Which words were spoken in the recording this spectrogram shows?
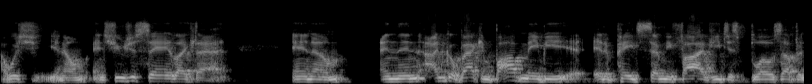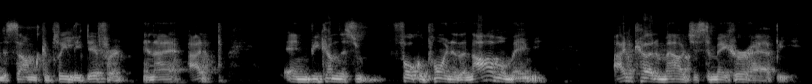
I wish, you know, and she would just say it like that. And um, and then I'd go back and Bob maybe at a page 75, he just blows up into something completely different. And I I'd and become this focal point of the novel, maybe. I'd cut him out just to make her happy.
